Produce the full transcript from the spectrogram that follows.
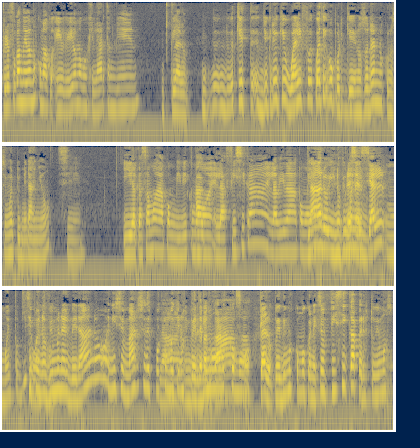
Pero fue cuando íbamos como a, eh, íbamos a congelar también. Claro. Que este- yo creo que igual fue acuático Mm. porque nosotras nos conocimos el primer año. Sí. Y alcanzamos a convivir como Ah. en la física, en la vida como Claro, y nos vimos en el- presencial muy poquito. Sí, pues nos como- vimos en el verano, inicio de marzo, y después como Claro, que nos perdimos como, claro, perdimos como conexión física, pero estuvimos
